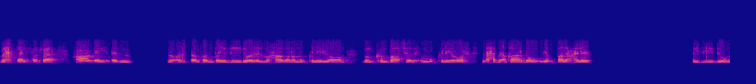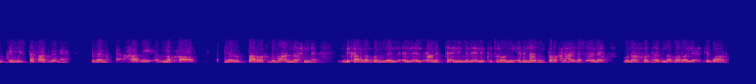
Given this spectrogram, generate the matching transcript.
مختلفة. فهذا تنطيه فيديو للمحاضرة ممكن اليوم ممكن باكر ممكن يروح لأحد أقاربه ويطلع على الفيديو ممكن يستفاد منها. اذا هذه نقاط إحنا نتطرق بما أنه إحنا ذكرنا ضمن العنوان التعليم الإلكتروني إذا لازم نتطرق على هذه المسألة ونأخذها بنظر الاعتبار.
